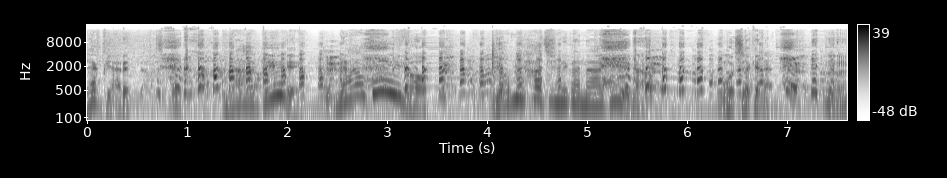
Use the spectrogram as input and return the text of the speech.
早くやれって話ね。長え。長えよ。読み始めが長えな。申し訳ない、うん、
